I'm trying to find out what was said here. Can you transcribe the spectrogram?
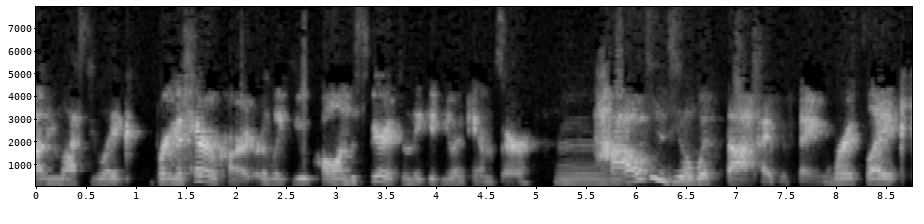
unless you like bring a tarot card or like you call on the spirits and they give you an answer. Mm. How do you deal with that type of thing where it's like,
